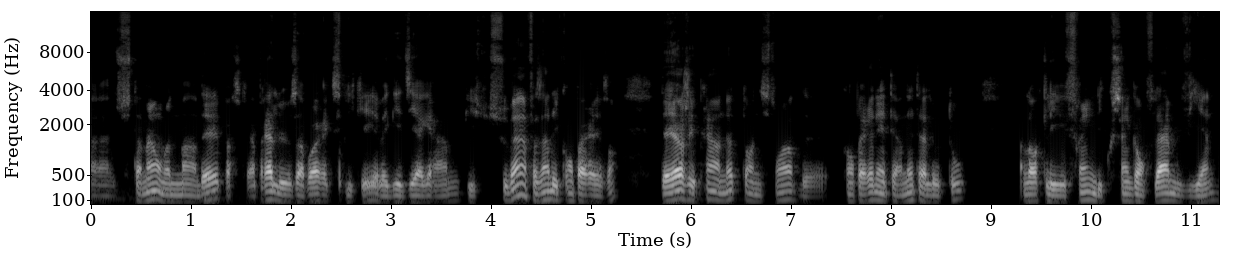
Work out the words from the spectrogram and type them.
euh, justement, on me demandait, parce qu'après les avoir expliqué avec des diagrammes, puis souvent en faisant des comparaisons. D'ailleurs, j'ai pris en note ton histoire de comparer l'Internet à l'auto, alors que les freins et les coussins gonflables viennent.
